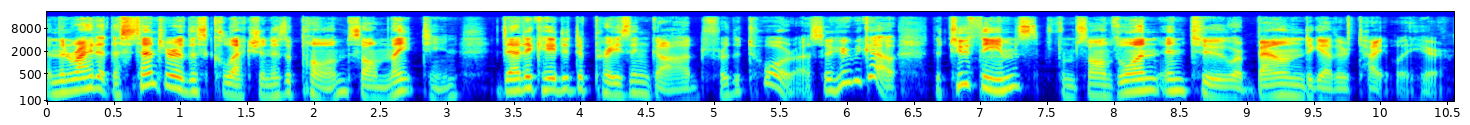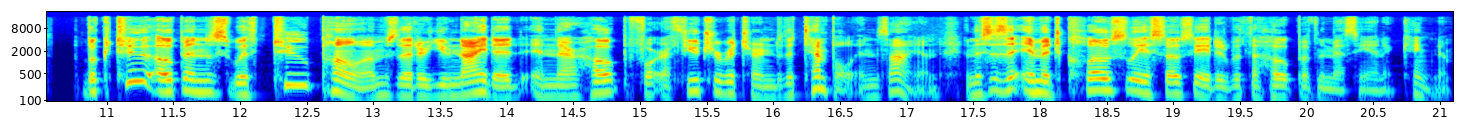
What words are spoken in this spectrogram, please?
And then, right at the center of this collection is a poem, Psalm 19, dedicated to praising God for the Torah. So here we go. The two themes from Psalms 1 and 2 are bound together tightly here. Book two opens with two poems that are united in their hope for a future return to the temple in Zion. And this is an image closely associated with the hope of the Messianic kingdom.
